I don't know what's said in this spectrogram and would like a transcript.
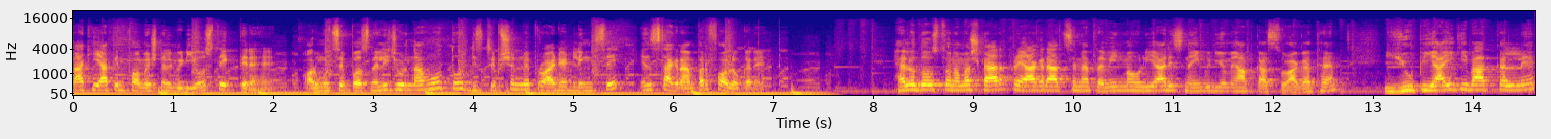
ताकि आप इन्फॉर्मेशनल वीडियोस देखते रहें। और मुझसे पर्सनली जुड़ना हो तो डिस्क्रिप्शन में प्रोवाइडेड लिंक से इंस्टाग्राम पर फॉलो करें। हेलो दोस्तों, नमस्कार। प्रयागराज से मैं प्रवीण महुलियार। इस नई वीडियो में आपका स्वागत है। यूपीआई की बात कर लें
